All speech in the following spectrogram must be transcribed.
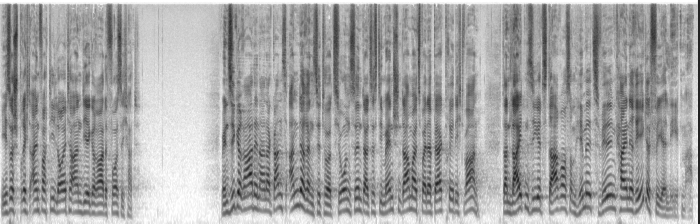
Jesus spricht einfach die Leute an, die er gerade vor sich hat. Wenn Sie gerade in einer ganz anderen Situation sind, als es die Menschen damals bei der Bergpredigt waren, dann leiten Sie jetzt daraus um Himmels willen keine Regel für Ihr Leben ab.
